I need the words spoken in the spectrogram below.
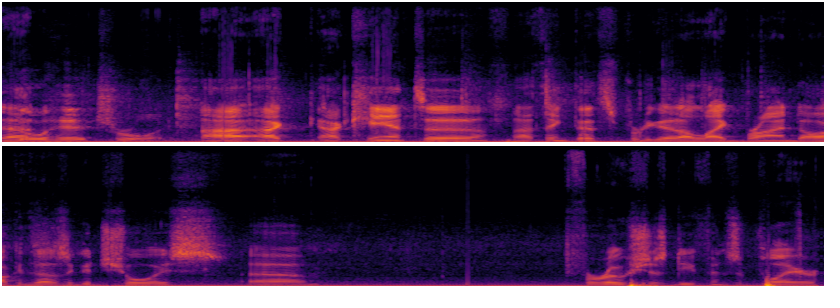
Uh, Go ahead, Troy. I, I, I can't. Uh, I think that's pretty good. I like Brian Dawkins. That was a good choice. Um, ferocious defensive player.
